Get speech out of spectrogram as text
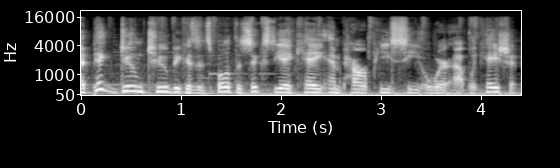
I picked Doom 2 because it's both a 68K and PowerPC aware application.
